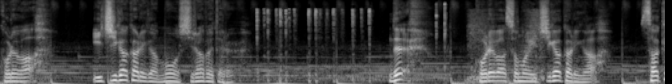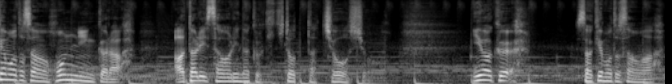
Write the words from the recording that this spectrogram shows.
これは一係がもう調べてる。でこれはその一係が酒本さん本人から当たり障りなく聞き取った調書いわく酒本さんは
